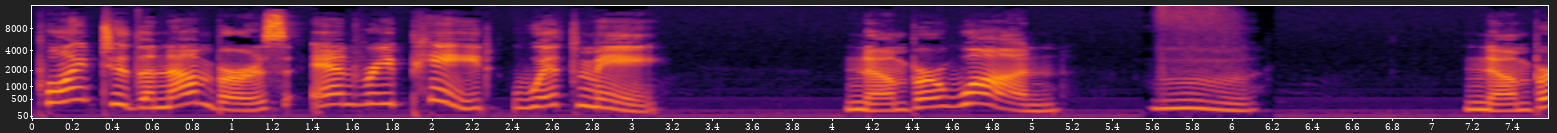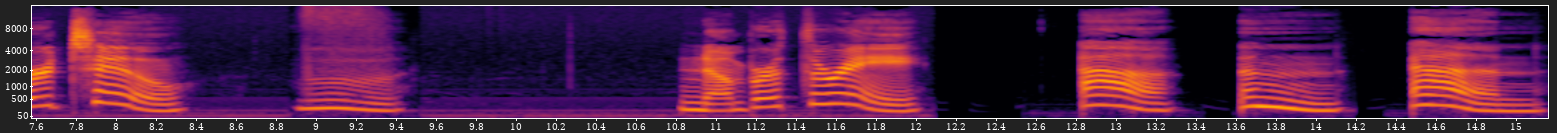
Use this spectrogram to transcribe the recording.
Point to the numbers and repeat with me. Number one, v, number two, v, number three, a, n, an,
